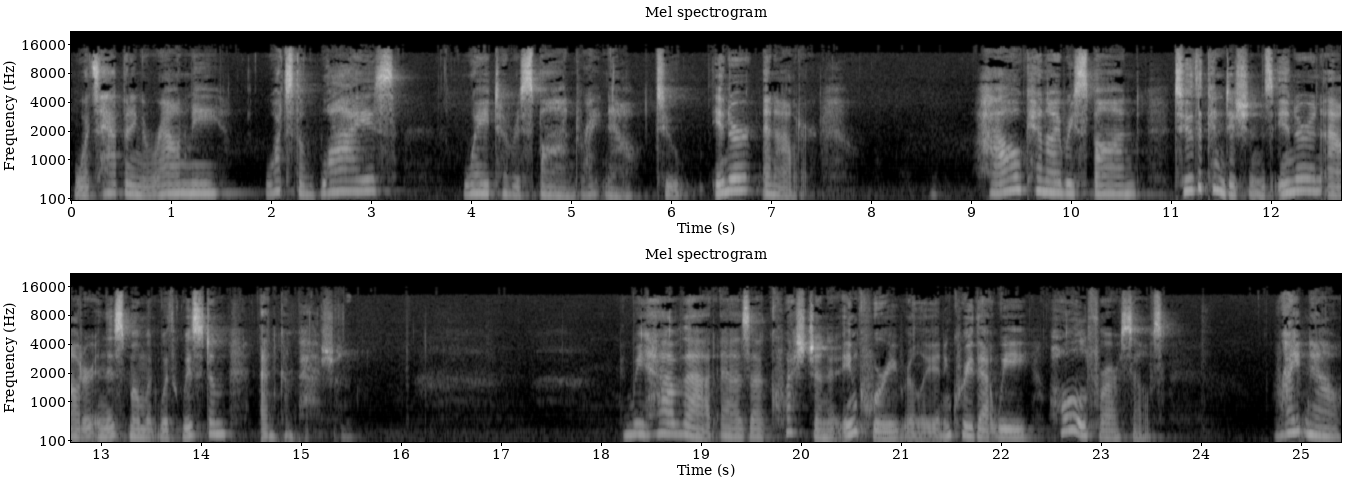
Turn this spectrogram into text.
What's happening around me? What's the wise way to respond right now to inner and outer? How can I respond to the conditions, inner and outer, in this moment with wisdom and compassion? And we have that as a question, an inquiry, really, an inquiry that we hold for ourselves. Right now,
